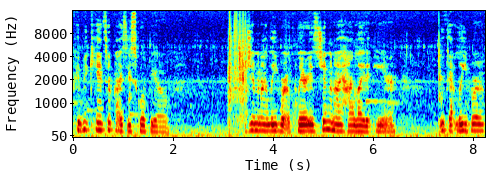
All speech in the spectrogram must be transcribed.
Could be Cancer, Pisces, Scorpio, Gemini, Libra, Aquarius. Gemini highlighted here. We've got Libra.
